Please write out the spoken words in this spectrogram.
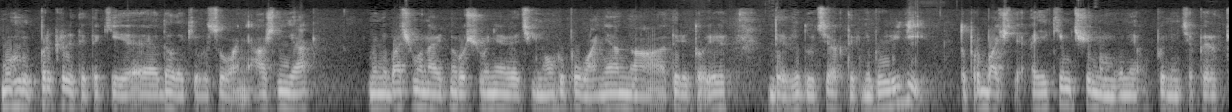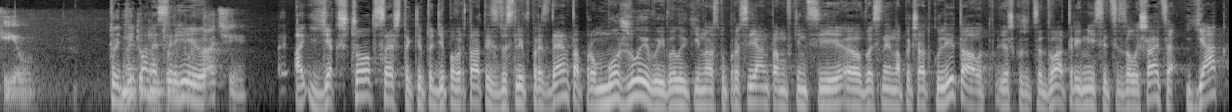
могли б прикрити такі е, далекі висування? Аж ніяк. Ми не бачимо навіть нарощування авіаційного групування на території, де ведуться активні бойові дії. То пробачте, а яким чином вони опиняться перед Києвом? Тоді, Методом пане Сергію? А якщо все ж таки тоді повертатись до слів президента про можливий великий наступ росіян там в кінці е, весни на початку літа, от я ж кажу, це 2-3 місяці залишається. Як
